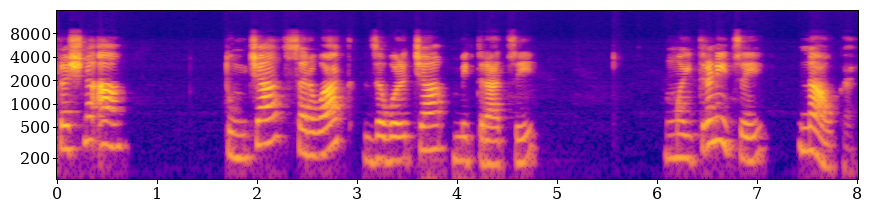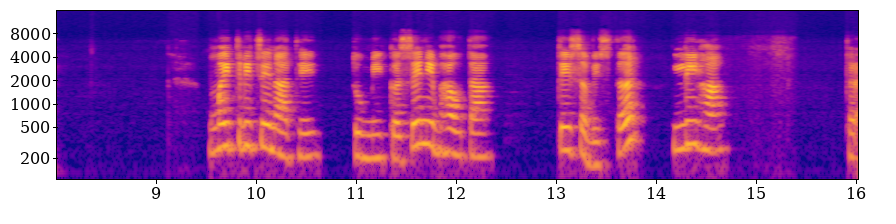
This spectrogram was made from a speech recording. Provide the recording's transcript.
प्रश्न आ. तुमच्या सर्वात जवळच्या मित्राचे मैत्रिणीचे नाव काय? मैत्रीचे नाते तुम्ही कसे निभावता? ते सविस्तर लिहा. तर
